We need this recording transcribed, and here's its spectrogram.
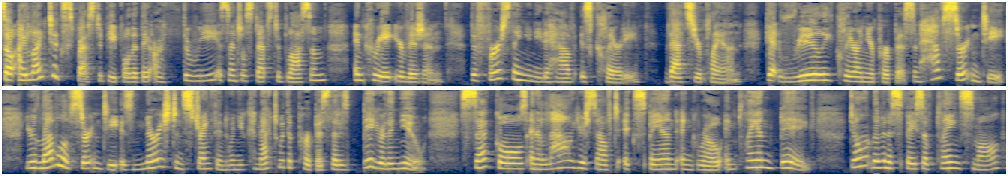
so I like to express to people that there are three essential steps to blossom and create your vision. The first thing you need to have is clarity. That's your plan. Get really clear on your purpose and have certainty. Your level of certainty is nourished and strengthened when you connect with a purpose that is bigger than you. Set goals and allow yourself to expand and grow and plan big. Don't live in a space of playing small.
